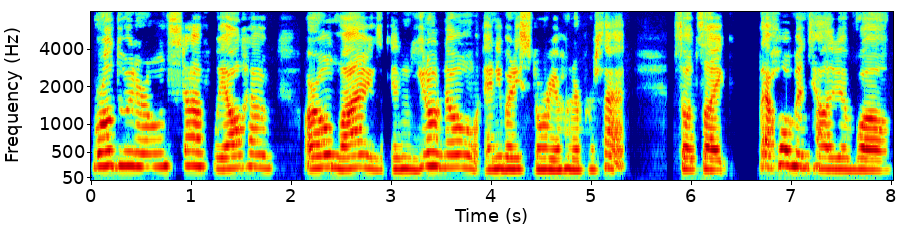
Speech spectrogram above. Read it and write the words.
We're all doing our own stuff. We all have our own lives, and you don't know anybody's story 100%. So it's like that whole mentality of, well,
